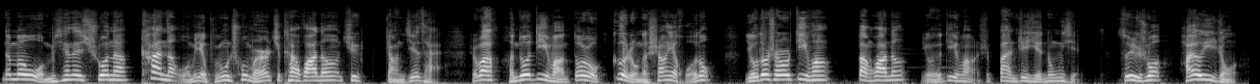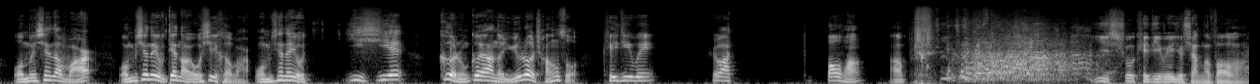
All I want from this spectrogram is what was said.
那么我们现在说呢，看呢，我们也不用出门去看花灯，去长街彩，是吧？很多地方都有各种的商业活动，有的时候地方办花灯，有的地方是办这些东西。所以说，还有一种，我们现在玩，我们现在有电脑游戏可玩，我们现在有一些各种各样的娱乐场所，KTV。是吧？包房啊，一说 KTV 就想到包房。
